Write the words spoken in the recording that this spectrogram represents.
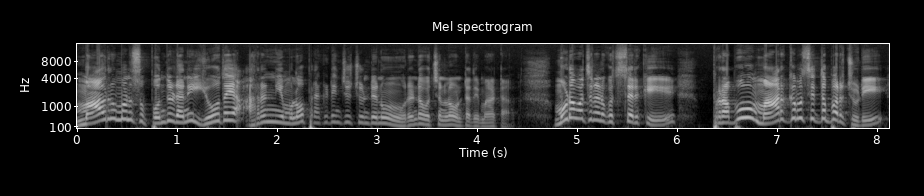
మారు మనసు పొందుడని యోదయ అరణ్యంలో ప్రకటించుచుండెను. రెండవ వచనంలో ఉంటుంది మాట. మూడవ వచనానికి వచ్చేసరికి ప్రభువు మార్గము సిద్ధపరచుడి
